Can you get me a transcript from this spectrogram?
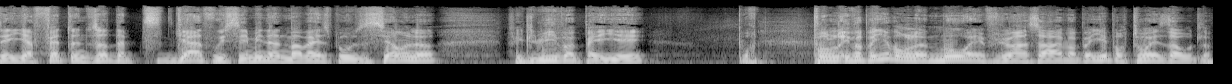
il a fait une sorte de petite gaffe où il s'est mis dans une mauvaise position là. Fait que lui il va payer pour pour il va payer pour le mot influenceur, il va payer pour toi et les autres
